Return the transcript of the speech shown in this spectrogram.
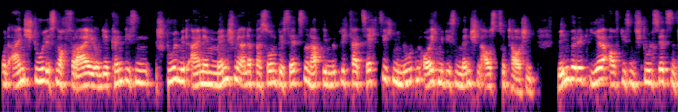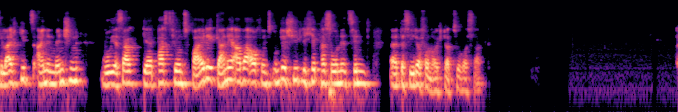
und ein Stuhl ist noch frei und ihr könnt diesen Stuhl mit einem Menschen, mit einer Person besetzen und habt die Möglichkeit, 60 Minuten euch mit diesem Menschen auszutauschen. Wen würdet ihr auf diesem Stuhl sitzen? Vielleicht gibt es einen Menschen, wo ihr sagt, der passt für uns beide, gerne aber auch, wenn es unterschiedliche Personen sind, äh, dass jeder von euch dazu was sagt.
